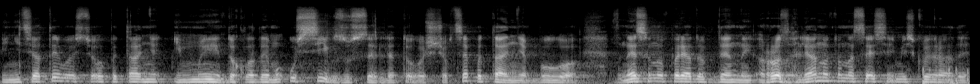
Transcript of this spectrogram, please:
ініціативою з цього питання, і ми докладемо усіх зусиль для того, щоб це питання було внесено в порядок денний, розглянуто на сесії міської ради.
